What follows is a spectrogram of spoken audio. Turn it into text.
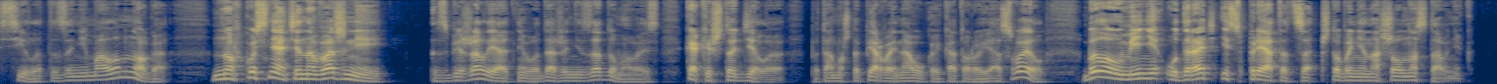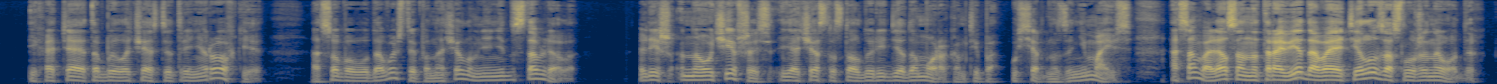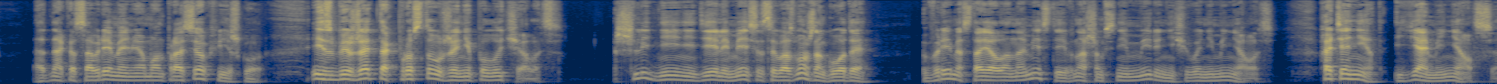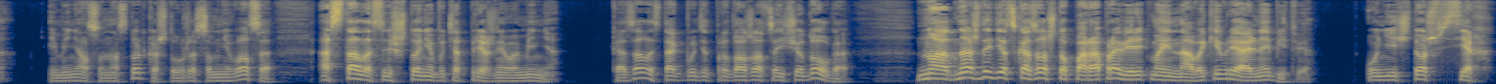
Сила-то занимала много, но вкуснятина важней. Сбежал я от него, даже не задумываясь, как и что делаю, потому что первой наукой, которую я освоил — было умение удрать и спрятаться, чтобы не нашел наставник. И хотя это было частью тренировки, особого удовольствия поначалу мне не доставляло. Лишь научившись, я часто стал дурить деда мороком, типа «усердно занимаюсь», а сам валялся на траве, давая телу заслуженный отдых. Однако со временем он просек фишку, и сбежать так просто уже не получалось. Шли дни, недели, месяцы, возможно, годы. Время стояло на месте, и в нашем с ним мире ничего не менялось. Хотя нет, я менялся. И менялся настолько, что уже сомневался, осталось ли что-нибудь от прежнего меня. Казалось, так будет продолжаться еще долго. Но однажды дед сказал, что пора проверить мои навыки в реальной битве. «Уничтожь всех!» —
